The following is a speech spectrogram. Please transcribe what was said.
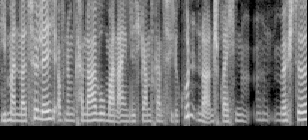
die man natürlich auf einem Kanal, wo man eigentlich ganz, ganz viele Kunden ansprechen möchte,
